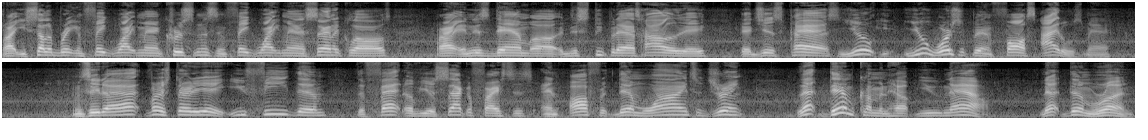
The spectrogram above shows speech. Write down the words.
right, you celebrating fake white man Christmas and fake white man Santa Claus, right, and this damn, uh, this stupid ass holiday that just passed, you're, you're worshiping false idols, man. You see that? Verse 38, you feed them the fat of your sacrifices and offered them wine to drink. Let them come and help you now. Let them run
